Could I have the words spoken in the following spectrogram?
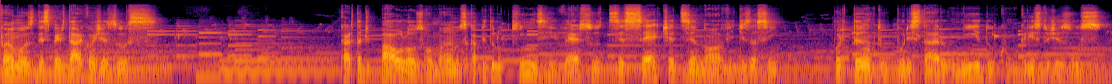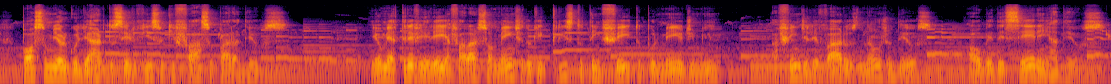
Vamos despertar com Jesus. Carta de Paulo aos Romanos, capítulo 15, versos 17 a 19, diz assim: Portanto, por estar unido com Cristo Jesus, posso me orgulhar do serviço que faço para Deus. Eu me atreverei a falar somente do que Cristo tem feito por meio de mim, a fim de levar os não-judeus a obedecerem a Deus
